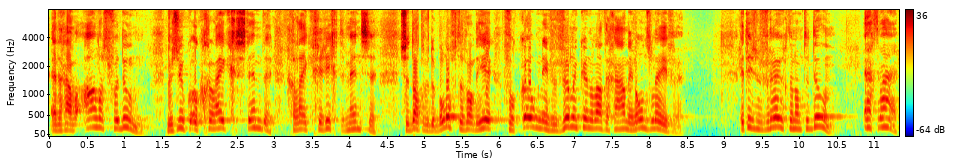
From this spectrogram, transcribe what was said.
En daar gaan we alles voor doen. We zoeken ook gelijkgestemde, gelijkgerichte mensen. Zodat we de belofte van de Heer volkomen in vervulling kunnen laten gaan in ons leven. Het is een vreugde om te doen. Echt waar.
